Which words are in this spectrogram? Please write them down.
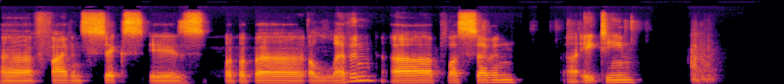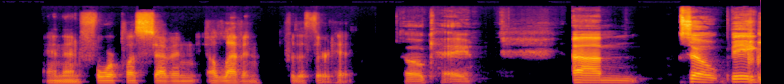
Uh, 5 and 6 is 11 uh, plus 7, uh, 18. And then 4 plus 7, 11 for the third hit. Okay. Um. So big,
